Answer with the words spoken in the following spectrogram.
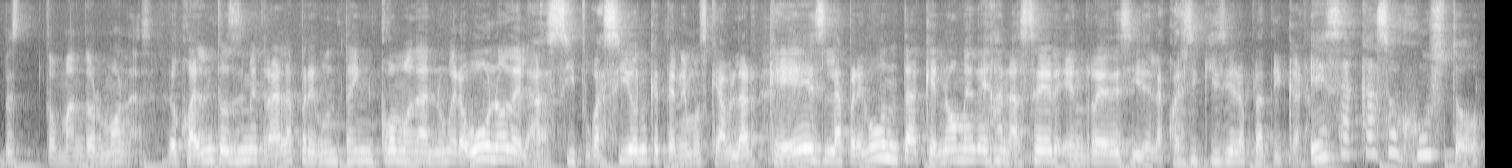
pues, tomando hormonas, lo cual entonces me trae la pregunta incómoda número uno de la situación que tenemos que hablar, que es la pregunta que no me dejan hacer en redes y de la cual sí quisiera platicar. ¿Es acaso justo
